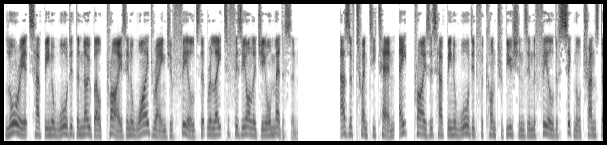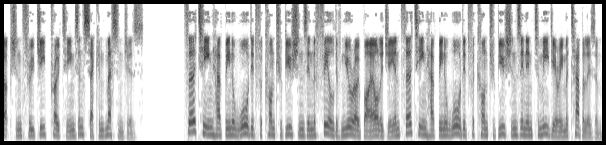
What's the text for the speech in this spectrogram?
Laureates have been awarded the Nobel Prize in a wide range of fields that relate to physiology or medicine. As of 2010, eight prizes have been awarded for contributions in the field of signal transduction through G proteins and second messengers. Thirteen have been awarded for contributions in the field of neurobiology and 13 have been awarded for contributions in intermediary metabolism.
